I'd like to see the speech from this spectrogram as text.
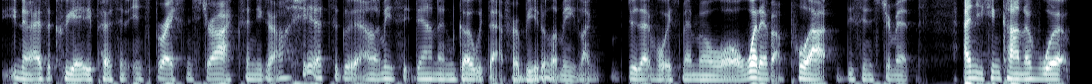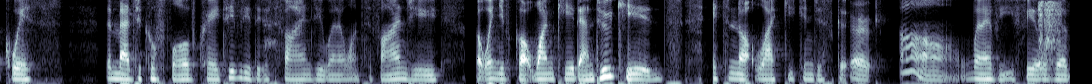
you know as a creative person inspiration strikes and you go oh shit that's a good uh, let me sit down and go with that for a bit or let me like do that voice memo or whatever pull out this instrument. And you can kind of work with the magical flow of creativity that just finds you when it wants to find you. But when you've got one kid and two kids, it's not like you can just go, oh, whenever you feel the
